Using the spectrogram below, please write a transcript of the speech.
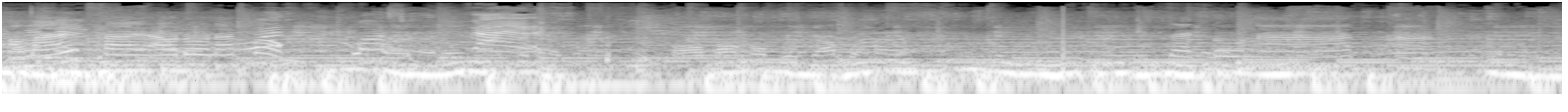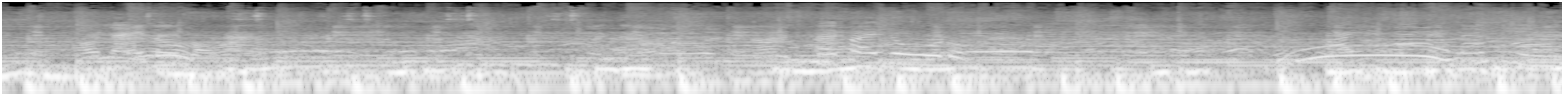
เอาไหมใครเอาโดนัทบอกแต่แจกโดนัทอะไหนลูกอะค่อยๆดูลูกอะอู้น่ากิน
